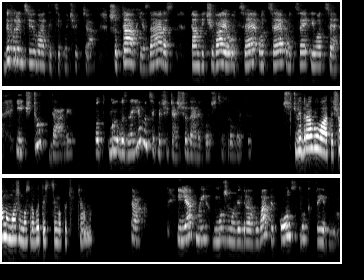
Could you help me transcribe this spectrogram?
Диференціювати ці почуття, що так, я зараз там відчуваю оце, оце, оце і оце. І що далі? От ми визнаємо ці почуття, що далі хочеться зробити? Що? Відреагувати, що ми можемо зробити з цими почуттями? Так. І як ми їх можемо відреагувати конструктивно?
